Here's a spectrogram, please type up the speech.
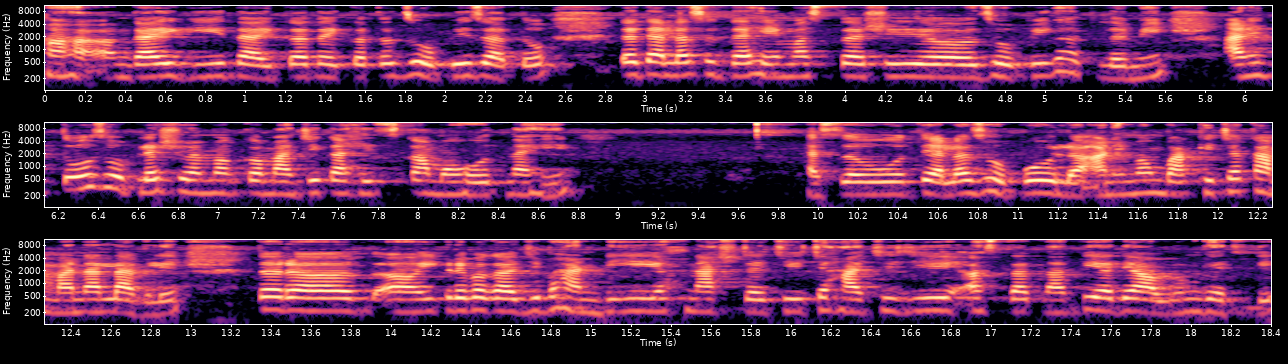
अंगाई गीत ऐकत ऐकतच झोपी जातो. तर त्यालासुद्धा हे मस्त अशी झोपी घातलं मी. आणि तो झोपल्याशिवाय मग माझी काहीच कामं होत नाही. असं त्याला झोपवलं आणि मग बाकीच्या कामांना लागले. तर इकडे बघा जी भांडी नाश्त्याची चहाची जी असतात ना ती आधी आवरून घेतली.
